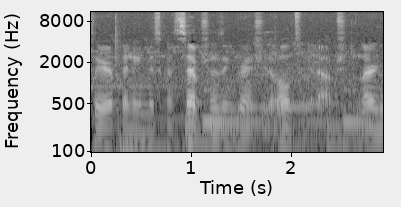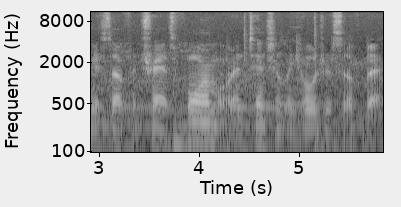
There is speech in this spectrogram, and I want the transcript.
clear up any misconceptions and grant you the ultimate option learn yourself and transform or intentionally hold yourself back.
